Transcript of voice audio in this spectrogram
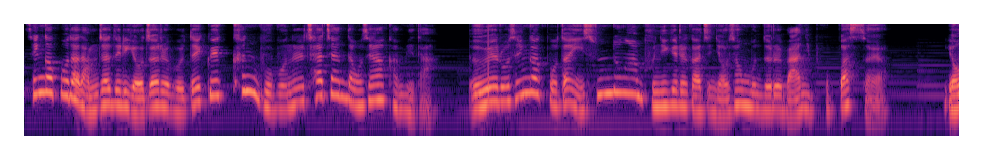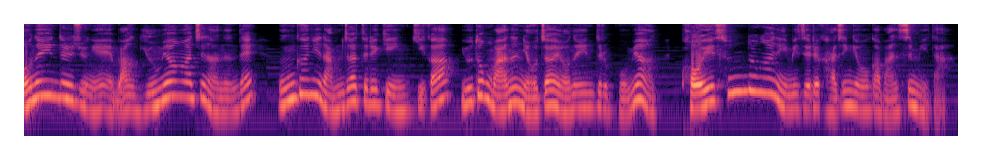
생각보다 남자들이 여자를 볼 때 꽤 큰 부분을 차지한다고 생각합니다. 의외로 생각보다 이 순둥한 분위기를 가진 여성분들을 많이 못 봤어요. 연예인들 중에 막 유명하진 않은데 은근히 남자들에게 인기가 유독 많은 여자 연예인들을 보면 거의 순둥한 이미지를 가진 경우가 많습니다.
